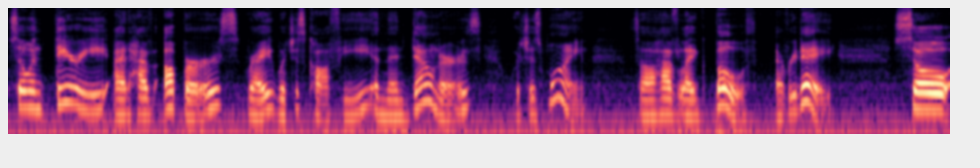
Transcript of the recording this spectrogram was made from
So, in theory, I'd have uppers, right, which is coffee, and then downers, which is wine. So, I'll have like both every day. So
